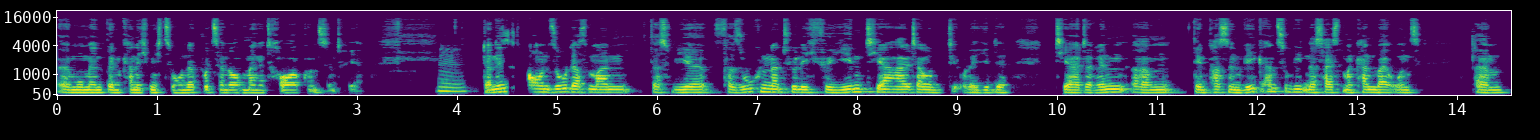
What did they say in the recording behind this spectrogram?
äh, Moment bin, kann ich mich zu 100 Prozent auf meine Trauer konzentrieren. Hm. Dann ist es bei uns so, dass man, dass wir versuchen natürlich für jeden Tierhalter und, oder jede Tierhalterin ähm, den passenden Weg anzubieten. Das heißt, man kann bei uns ähm,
